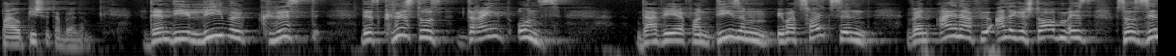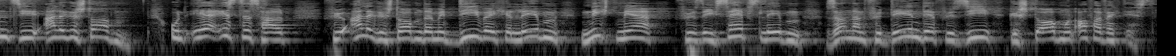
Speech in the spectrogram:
Павел пишет об этом. denn die Liebe Christ, des Christus drängt uns, da wir von diesem überzeugt sind, wenn einer für alle gestorben ist, so sind sie alle gestorben. Und er ist deshalb für alle gestorben, damit die, welche leben, nicht mehr für sich selbst leben, sondern für den, der für sie gestorben und auferweckt ist.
